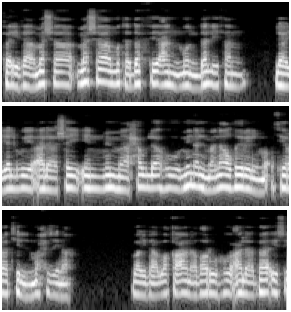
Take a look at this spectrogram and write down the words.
فإذا مشى مشى متدفعا مندلثا لا يلوي على شيء مما حوله من المناظر المؤثرة المحزنة. وإذا وقع نظره على بائس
